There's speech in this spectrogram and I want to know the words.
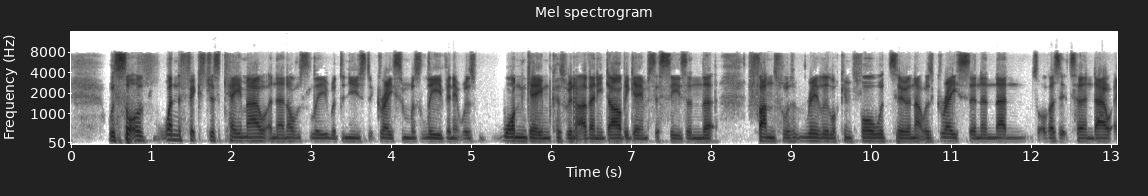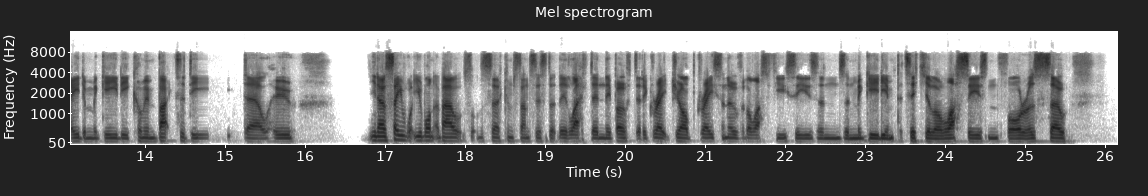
was sort of when the fixtures came out, and then obviously with the news that Grayson was leaving, it was one game because we don't have any derby games this season that fans were really looking forward to, and that was Grayson. And then, sort of as it turned out, Aidan McGeady coming back to Deepdale, who you know, say what you want about sort of the circumstances that they left in. They both did a great job. Grayson over the last few seasons, and McGeady in particular last season for us. So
